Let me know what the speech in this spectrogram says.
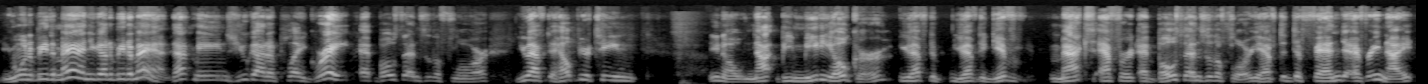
you want to be the man you got to be the man that means you got to play great at both ends of the floor you have to help your team you know not be mediocre. You have to you have to give max effort at both ends of the floor. You have to defend every night.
